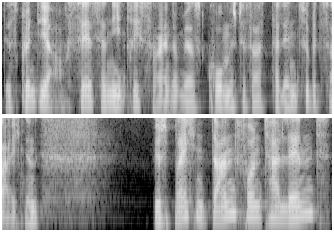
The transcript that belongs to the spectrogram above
Das könnte ja auch sehr, sehr niedrig sein. Dann wäre es komisch, das als Talent zu bezeichnen. Wir sprechen dann von Talent,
